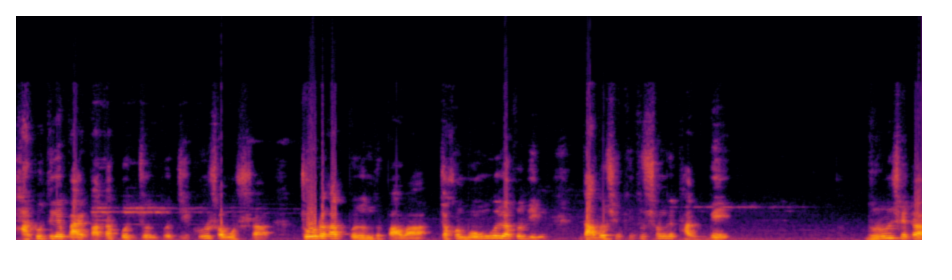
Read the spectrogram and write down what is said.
হাঁটু থেকে পায়ের পাতা পর্যন্ত যে কোনো সমস্যা চৌরাঘাত পর্যন্ত পাওয়া, যখন মঙ্গল যতদিন দ্বাদশে কেতুর সঙ্গে থাকবে, ধরুন সেটা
